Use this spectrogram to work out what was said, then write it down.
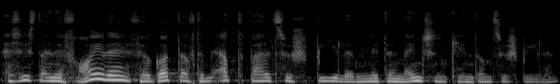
Es ist eine Freude für Gott, auf dem Erdball zu spielen, mit den Menschenkindern zu spielen.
